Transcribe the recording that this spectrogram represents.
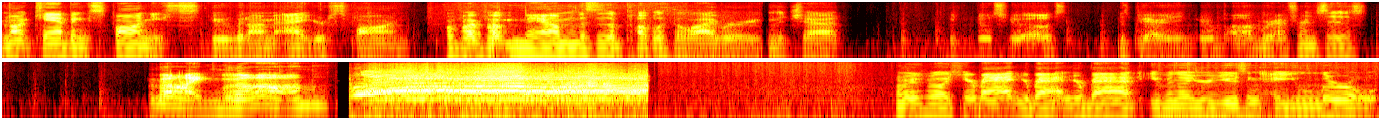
I'm not camping spawn, you stupid. I'm at your spawn. If I put ma'am, this is a public library in the chat. Those who else is better than your mom references. My mom! Somebody's be like, you're bad, you're bad, you're bad, even though you're using a literal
